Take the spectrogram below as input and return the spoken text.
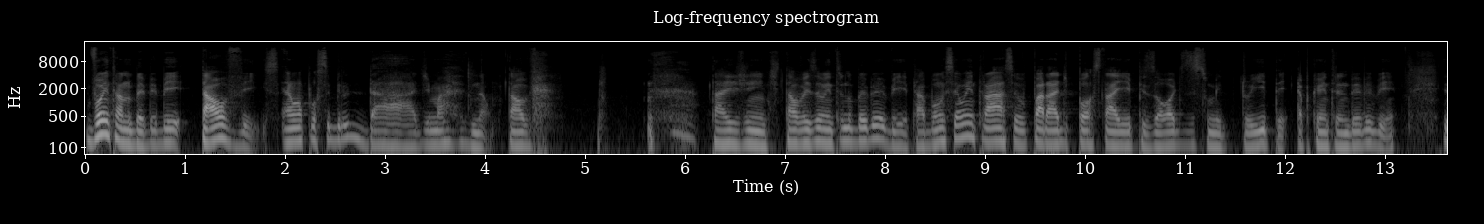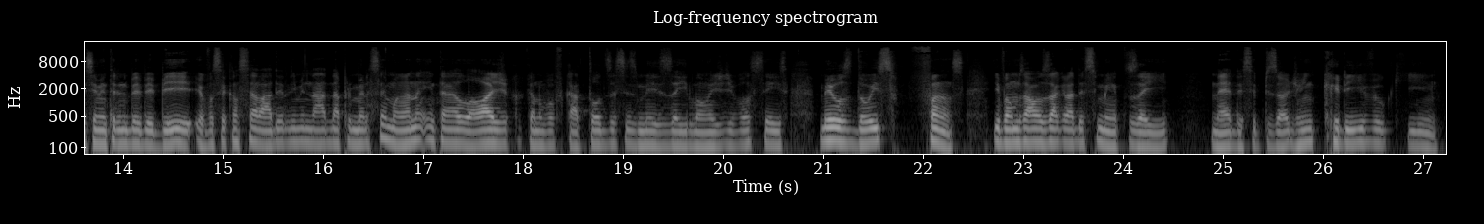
Vou entrar no BBB? Talvez. É uma possibilidade, mas não. Talvez. Tá gente. Talvez eu entre no BBB, tá bom? Se eu entrar, se eu parar de postar aí episódios e sumir do Twitter, é porque eu entrei no BBB. E se eu entrei no BBB, eu vou ser cancelado e eliminado na primeira semana. Então é lógico que eu não vou ficar todos esses meses aí longe de vocês, meus dois fãs. E vamos aos agradecimentos aí, né? Desse episódio incrível que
